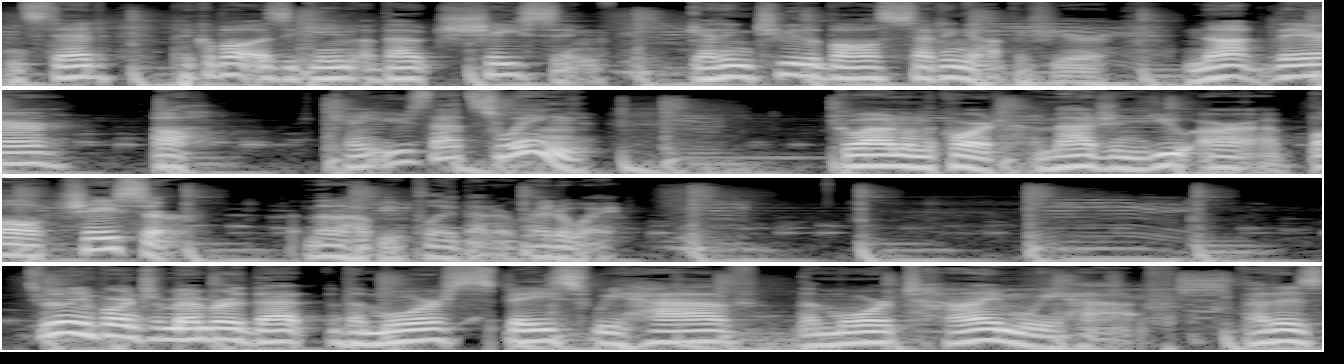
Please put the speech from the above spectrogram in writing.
Instead, pickleball is a game about chasing, getting to the ball, setting up. If you're not there, oh, can't use that swing. Go out on the court, imagine you are a ball chaser, and that'll help you play better right away. It's really important to remember that the more space we have, the more time we have. That is,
